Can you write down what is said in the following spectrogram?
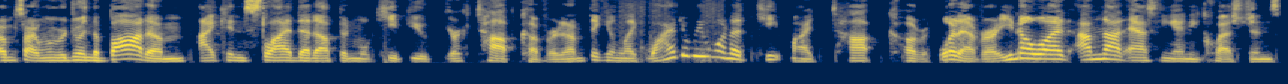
I'm sorry, when we're doing the bottom, I can slide that up and we'll keep you your top covered." And I'm thinking, like, why do we want to keep my top covered? Whatever. You know what? I'm not asking any questions.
